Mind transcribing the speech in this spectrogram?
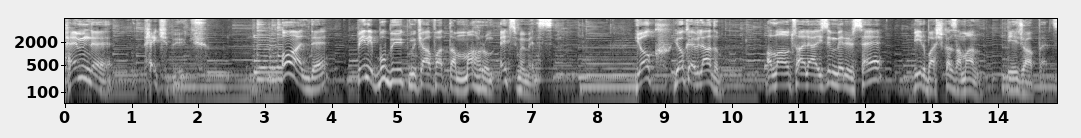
Hem de pek büyük. O halde beni bu büyük mükafattan mahrum etmemelisin. Yok, yok evladım. Allahu Teala izin verirse bir başka zaman diye cevap verdi.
